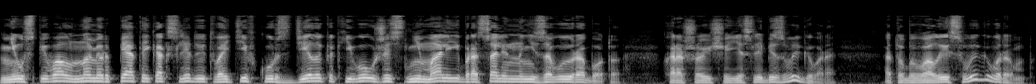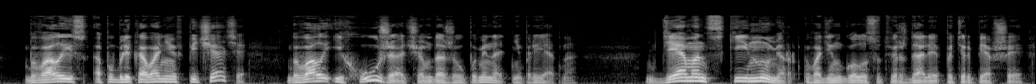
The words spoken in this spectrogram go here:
Не успевал номер пятый как следует войти в курс дела, как его уже снимали и бросали на низовую работу. Хорошо еще, если без выговора. А то бывало и с выговором, бывало и с опубликованием в печати, бывало и хуже, о чем даже упоминать неприятно. «Демонский номер», — в один голос утверждали потерпевшие —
